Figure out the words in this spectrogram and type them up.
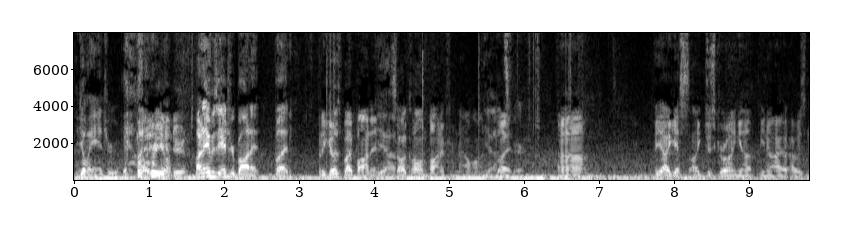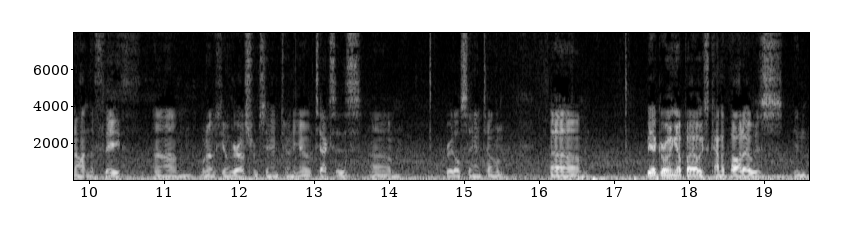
You got me, Andrew. Whatever you Andrew? My name is Andrew Bonnet, but But he goes by Bonnet. Yeah. So I'll call him Bonnet from now on. yeah, but, that's fair. Um, but yeah, I guess like just growing up, you know, I, I was not in the faith. Um, when I was younger, I was from San Antonio, Texas, um, Great Old San Antonio. Um, but yeah, growing up, I always kind of thought I was in,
